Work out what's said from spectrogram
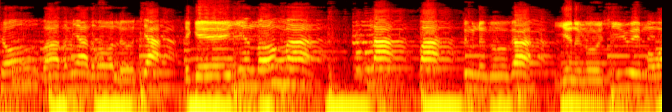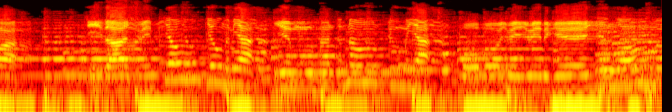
ချောပါသမျှသဘောလိုကြတကယ်ရင်တော်မှလှပသူငကူကရင်ငကူရှိ၍မဝကြည်သာရွှင်ပြုံးပြုံးသမျှရင်မူဟန်တနှုံတူမရပေါ်ပေါ်ရွေရွေတကယ်ရင်တော်မှ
